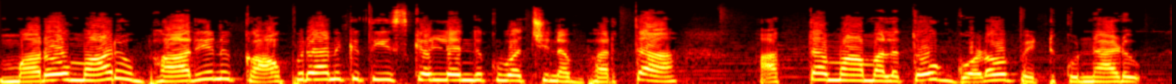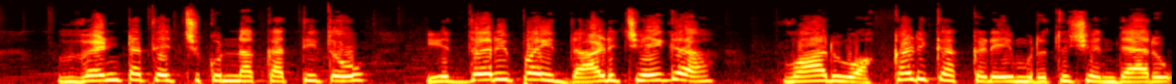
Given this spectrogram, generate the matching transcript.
మరోమారు భార్యను కాపురానికి తీసుకెళ్ళేందుకు వచ్చిన భర్త అత్తమామలతో గొడవ పెట్టుకున్నాడు. వెంట తెచ్చుకున్న కత్తితో ఇద్దరిపై దాడి చేయగా వారు అక్కడికక్కడే మృతి చెందారు.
